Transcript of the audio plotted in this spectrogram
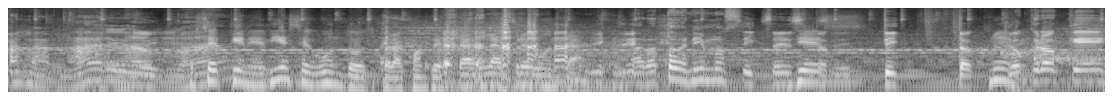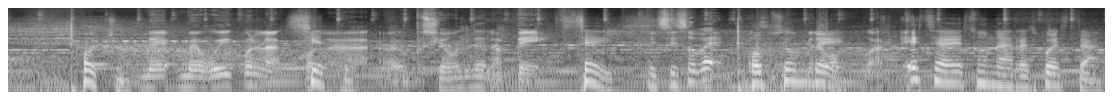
A la madre, A la güey. madre. Usted tiene 10 segundos para contestar la pregunta. Al rato venimos. Sí, 10, TikTok. Nueve. Yo creo que 8, me, me voy con la, con Siete. la opción de la B. 6. Inciso B. Opción Me la B. voy a jugar. Esta es una respuesta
